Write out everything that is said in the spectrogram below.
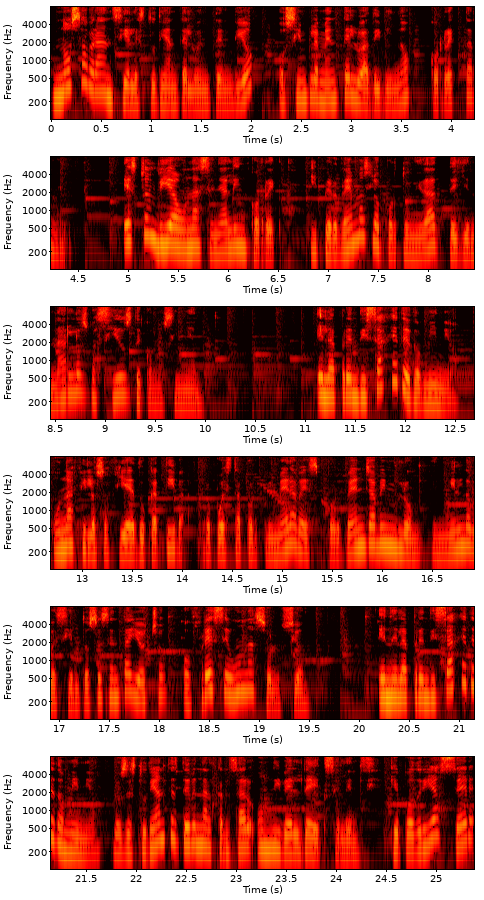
no sabrán si el estudiante lo entendió o simplemente lo adivinó correctamente. Esto envía una señal incorrecta y perdemos la oportunidad de llenar los vacíos de conocimiento. El aprendizaje de dominio, una filosofía educativa propuesta por primera vez por Benjamin Bloom en 1968, ofrece una solución. En el aprendizaje de dominio, los estudiantes deben alcanzar un nivel de excelencia, que podría ser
